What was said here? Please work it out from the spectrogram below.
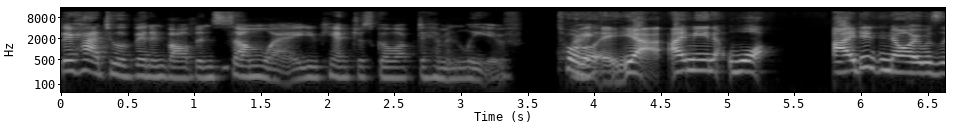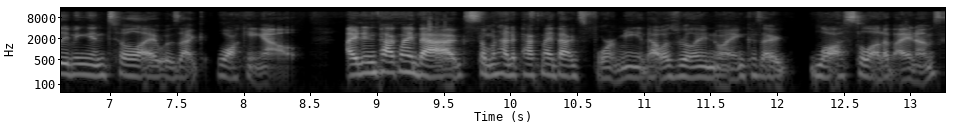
they had to have been involved in some way. You can't just go up to him and leave. Totally. Right? Yeah. I mean, well, I didn't know I was leaving until I was like walking out. I didn't pack my bags. Someone had to pack my bags for me. That was really annoying because I lost a lot of items.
